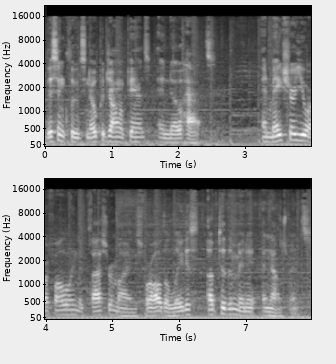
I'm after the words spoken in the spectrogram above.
This includes no pajama pants and no hats. And make sure you are following the classroom minds for all the latest up to the minute announcements.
